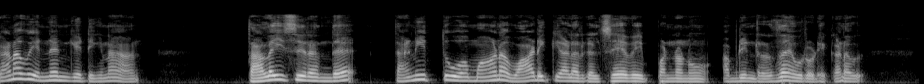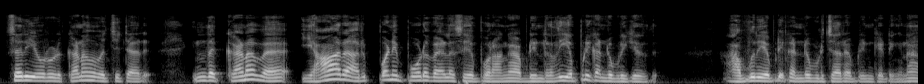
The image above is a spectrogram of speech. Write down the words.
கனவு என்னன்னு கேட்டிங்கன்னா தலை சிறந்த தனித்துவமான வாடிக்கையாளர்கள் சேவை பண்ணணும் அப்படின்றது தான் இவருடைய கனவு. சரி இவருடைய கனவை வச்சுட்டாரு. இந்த கனவை யார் அர்ப்பணிப்போடு வேலை செய்ய போகிறாங்க அப்படின்றத எப்படி கண்டுபிடிக்கிறது? அவர் எப்படி கண்டுபிடிச்சார் அப்படின்னு கேட்டிங்கன்னா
